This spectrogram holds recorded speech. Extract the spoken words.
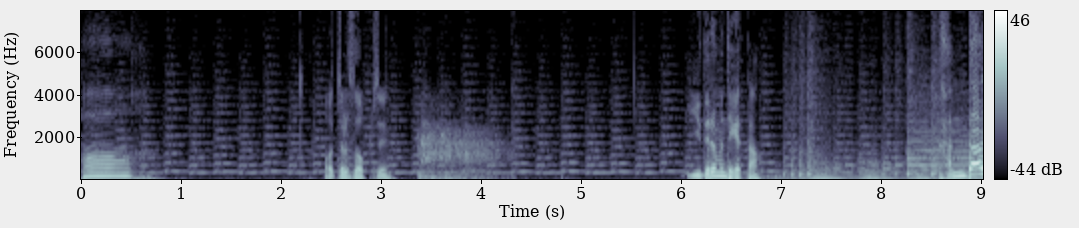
아 어쩔 수 없지. 이대로면 되겠다. 간다.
